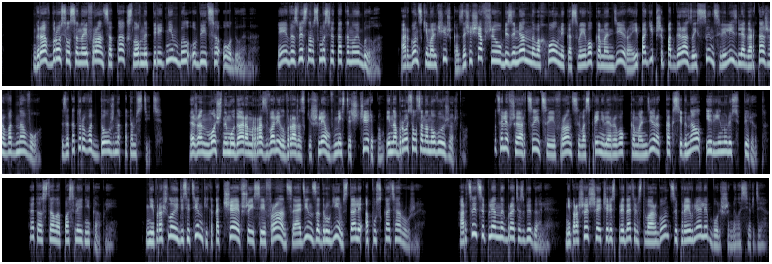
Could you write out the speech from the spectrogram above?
Граф бросился на Эфранца так, словно перед ним был убийца Одуэна. И в известном смысле так оно и было. Аргонский мальчишка, защищавший у безымянного холмика своего командира и погибший под грозой сын слились для Гартажа в одного, за которого должно отомстить. Эжен мощным ударом развалил вражеский шлем вместе с черепом и набросился на новую жертву. Уцелевшие арцийцы и францы восприняли рывок командира как сигнал и ринулись вперед. Это стало последней каплей. Не прошло и десятинки, как отчаявшиеся и францы один за другим стали опускать оружие. Арцийцы пленных брать избегали. Не прошедшие через предательство аргонцы проявляли больше милосердия.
